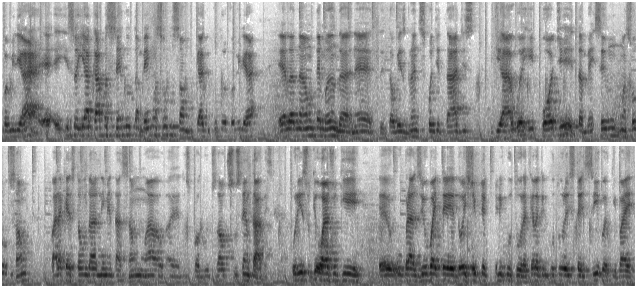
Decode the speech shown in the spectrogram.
familiar, é, é, isso aí acaba sendo também uma solução, porque a agricultura familiar ela não demanda, né, talvez grandes quantidades de água e pode também ser uma solução para a questão da alimentação é, dos produtos autossustentáveis. Por isso que eu acho que o Brasil vai ter dois tipos de agricultura: aquela agricultura extensiva que vai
